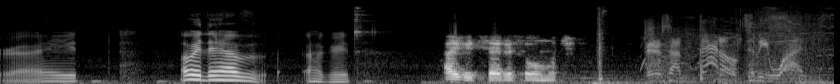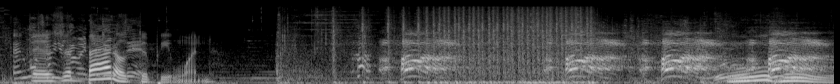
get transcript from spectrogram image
Right. Oh wait, they have. Oh great. I hate Seris so much. There's a battle to be won. And what are There's you a going battle to to do be won. Woohoo.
